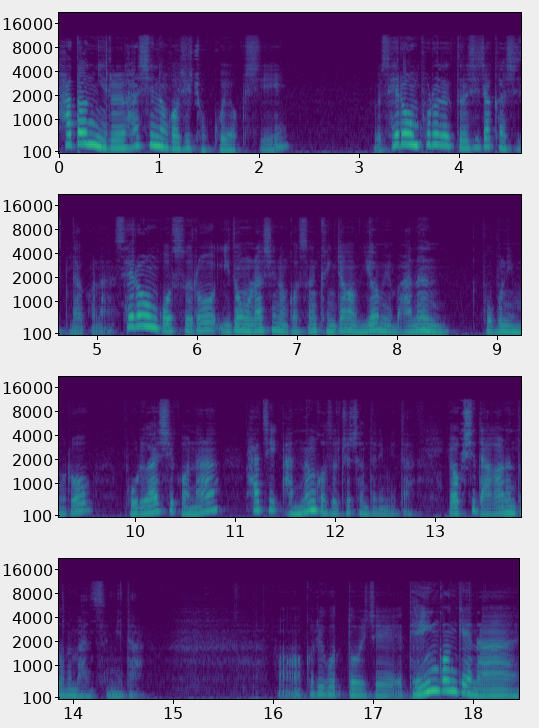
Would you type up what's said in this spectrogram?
하던 일을 하시는 것이 좋고 역시 새로운 프로젝트를 시작하신다거나 새로운 곳으로 이동을 하시는 것은 굉장한 위험이 많은 부분이므로 보류하시거나 하지 않는 것을 추천드립니다. 역시 나가는 돈은 많습니다. 어, 그리고 또 이제 대인관계나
